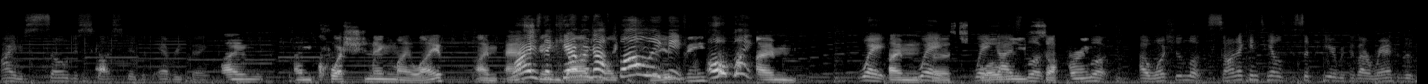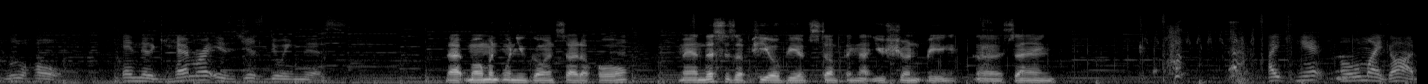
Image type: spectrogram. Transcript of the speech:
I'm so disgusted with everything. I'm I'm questioning my life. I'm asking Why is the camera God, not like, following me? save Oh my! I'm Wait, I'm wait, uh, wait, slowly guys, look, suffering. look. I want you to look. Sonic and Tails disappear because I ran through this little hole, and the camera is just doing this. That moment when you go inside a hole, man, this is a POV of something that you shouldn't be uh, saying. I can't. Oh my god!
